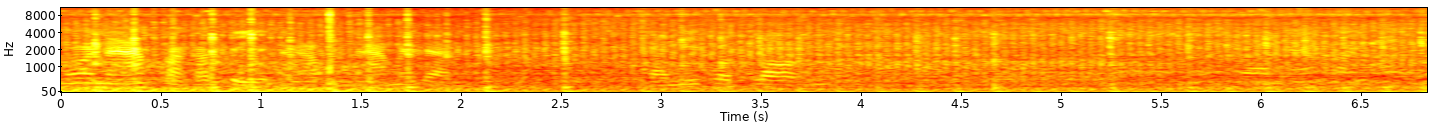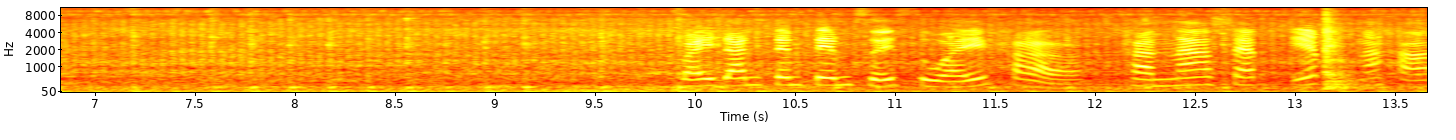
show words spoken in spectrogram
หม้อน้ำปกตินะครับ น้ำไม่ดันตอนนี้ทดลอง ใบดันเต็มๆ สวยๆ ค่ะ คันหน้า ZF นะคะ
